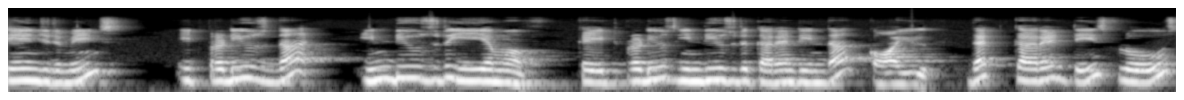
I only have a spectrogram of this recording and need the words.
changed means it produced the induced EMF okay it produced induced current in the coil that current is flows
